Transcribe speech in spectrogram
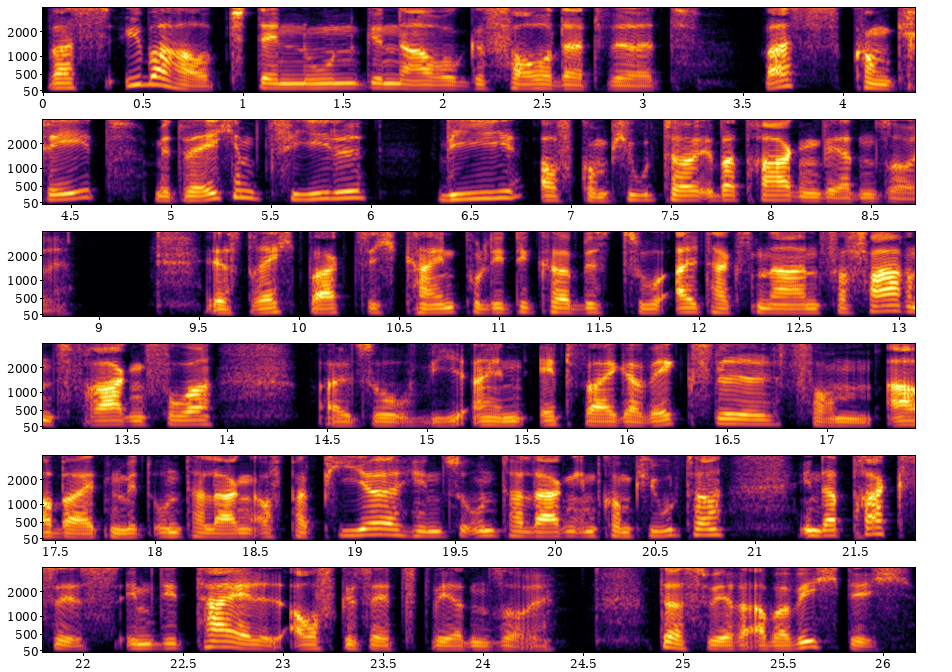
was überhaupt denn nun genau gefordert wird, was konkret, mit welchem Ziel, wie auf Computer übertragen werden soll. Erst recht wagt sich kein Politiker bis zu alltagsnahen Verfahrensfragen vor, also wie ein etwaiger Wechsel vom Arbeiten mit Unterlagen auf Papier hin zu Unterlagen im Computer in der Praxis im Detail aufgesetzt werden soll. Das wäre aber wichtig,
